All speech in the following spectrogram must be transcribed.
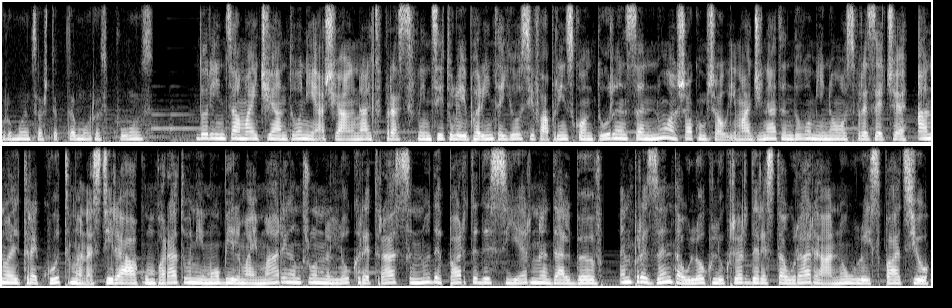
urmând să așteptăm un răspuns Dorința Maicii Antonia și a înalt preasfințitului părinte Iosif a prins contur, însă nu așa cum și-au imaginat în 2019. Anul trecut, mănăstirea a cumpărat un imobil mai mare într-un loc retras nu departe de Sierne de Albeuv. În prezent au loc lucrări de restaurare a noului spațiu.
